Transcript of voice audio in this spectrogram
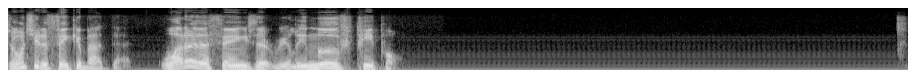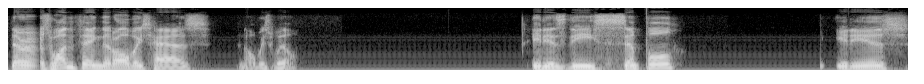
So I want you to think about that. What are the things that really move people? There is one thing that always has and always will. It is the simple, it is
